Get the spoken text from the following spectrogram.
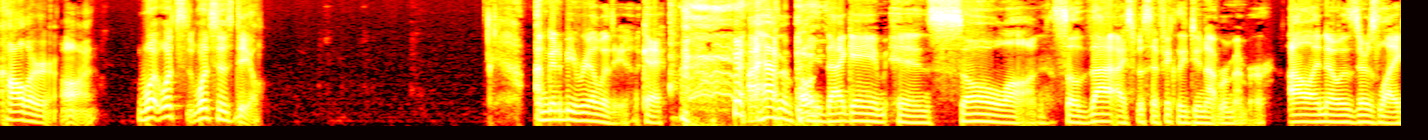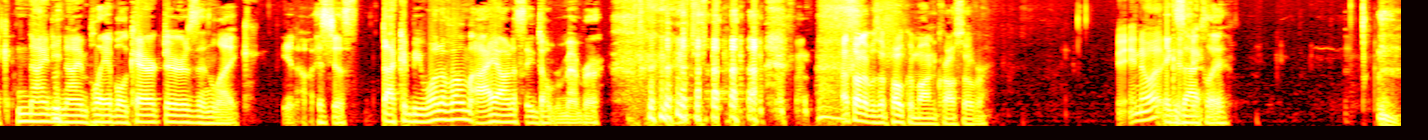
collar on. What what's what's his deal? i'm gonna be real with you okay i haven't played that game in so long so that i specifically do not remember all i know is there's like 99 playable characters and like you know, it's just that could be one of them. I honestly don't remember. I thought it was a Pokemon crossover. You know what? It could be. exactly.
